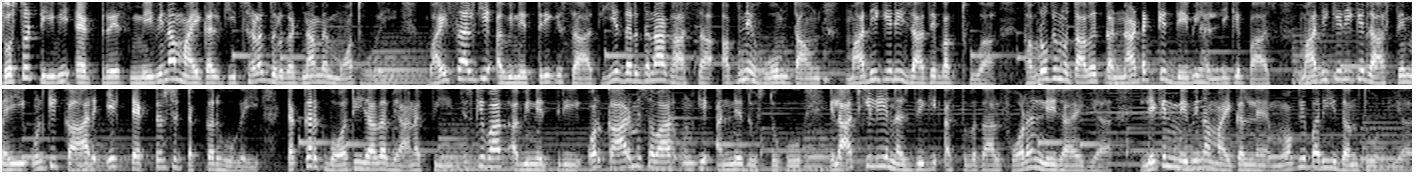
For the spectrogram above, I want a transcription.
दोस्तों, टीवी एक्ट्रेस मेविना माइकल की सड़क दुर्घटना में मौत हो गई। 22 साल की अभिनेत्री के साथ ये दर्दनाक हादसा अपने होम टाउन मादीकेरी जाते वक्त हुआ। खबरों के मुताबिक कर्नाटक के देवी हल्ली के पास मादीकेरी के रास्ते में ही उनकी कार एक ट्रैक्टर से टक्कर हो गई। टक्कर बहुत ही ज़्यादा भयानक थी, जिसके बाद अभिनेत्री और कार में सवार उनके अन्य दोस्तों को इलाज के लिए नज़दीकी अस्पताल फ़ौरन ले जाया गया, लेकिन मेविना माइकल ने मौके पर ही दम तोड़ दिया,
